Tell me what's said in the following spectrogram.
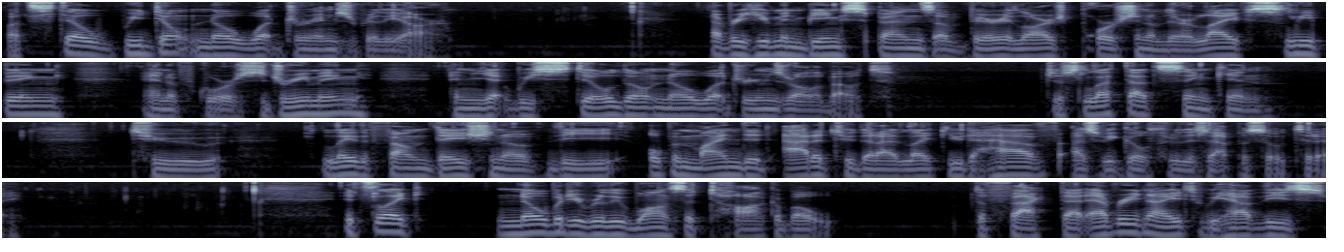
but still, we don't know what dreams really are. Every human being spends a very large portion of their life sleeping and, of course, dreaming, and yet we still don't know what dreams are all about. Just let that sink in to lay the foundation of the open minded attitude that I'd like you to have as we go through this episode today. It's like nobody really wants to talk about the fact that every night we have these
